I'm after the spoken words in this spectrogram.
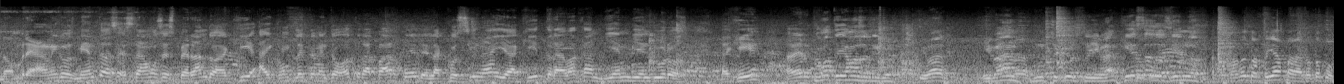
No, hombre, amigos, mientras estamos esperando, aquí hay completamente otra parte de la cocina y aquí trabajan bien, bien duros. Aquí, a ver, ¿cómo te llamas, amigo? Iván. Iván, mucho gusto. Iván, ¿qué estás haciendo? Tomando tortillas para totopos.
